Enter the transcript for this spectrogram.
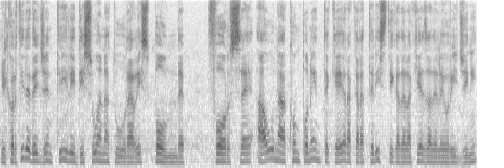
Il cortile dei gentili di sua natura risponde forse a una componente che era caratteristica della Chiesa delle origini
